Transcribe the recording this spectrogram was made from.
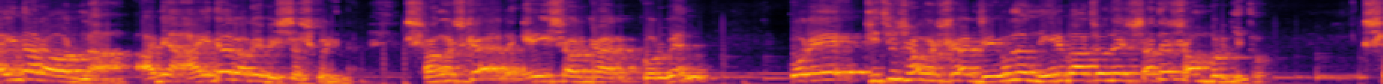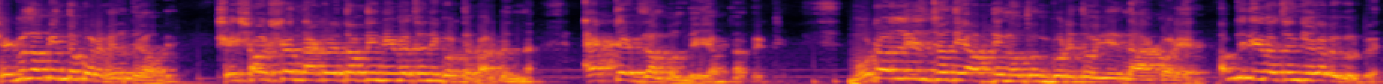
আইদার অর না। আমি আইদার অরে বিশ্বাস করি না। সংস্কার এই সরকার করবেন, করে কিছু সংস্কার যেগুলো নির্বাচনের সাথে সম্পর্কিত। সেগুলো কিন্তু করে ফেলতে হবে। সেই সংস্কার না করে তো আপনি নির্বাচনই করতে পারবেন না। একটা এক্সাম্পল দিই আপনাদেরকে। ভোটার লিস্ট যদি আপনি নতুন করে তৈরি না করেন, আপনি নির্বাচন কীভাবে করবেন?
